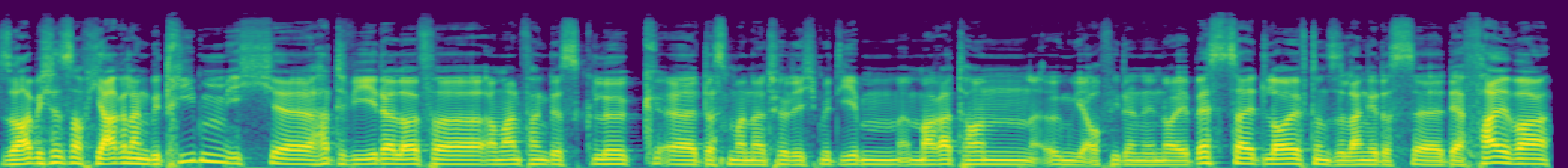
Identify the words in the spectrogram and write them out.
So habe ich das auch jahrelang betrieben. Ich äh, hatte wie jeder Läufer am Anfang das Glück, äh, dass man natürlich mit jedem Marathon irgendwie auch wieder eine neue Bestzeit läuft. Und solange das äh, der Fall war,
